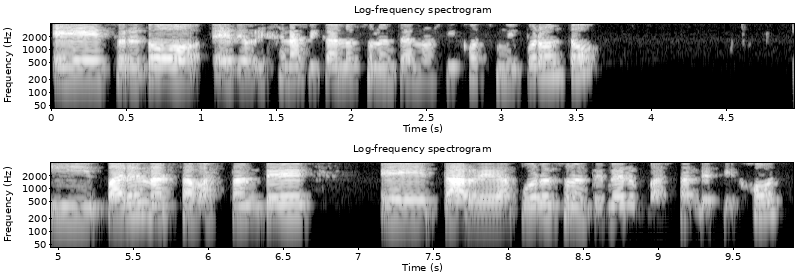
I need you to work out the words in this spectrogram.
eh, sobre todo eh, de origen africano, suelen tener hijos muy pronto y paren hasta bastante eh, tarde, ¿de acuerdo? Suelen tener bastantes hijos.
